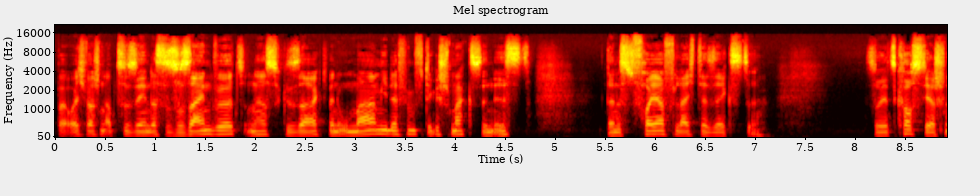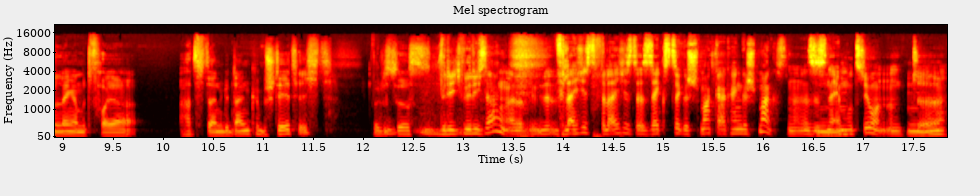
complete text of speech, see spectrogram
bei euch war schon abzusehen, dass es so sein wird. Und dann hast du gesagt, wenn Umami der fünfte Geschmackssinn ist, dann ist Feuer vielleicht der sechste. So, jetzt kochst du ja schon länger mit Feuer. Hat sich dein Gedanke bestätigt? Würdest du das? Würde ich, würde ich sagen. Also vielleicht ist, vielleicht ist der sechste Geschmack gar kein Geschmack, sondern es ist mhm. eine Emotion. Und, mhm. äh,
